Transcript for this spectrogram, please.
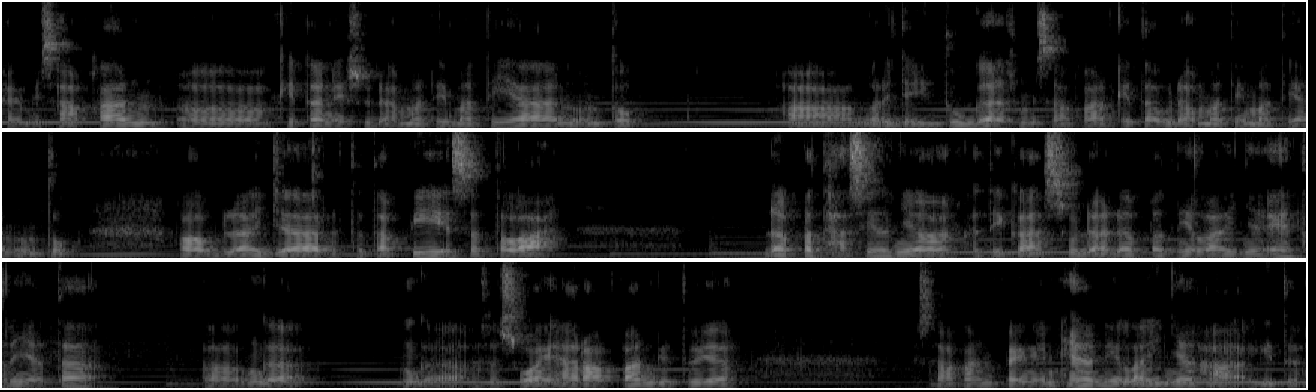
Kayak misalkan uh, kita nih sudah mati-matian untuk uh, ngerjain tugas misalkan kita udah mati-matian untuk uh, belajar tetapi setelah dapat hasilnya ketika sudah dapat nilainya eh ternyata uh, nggak nggak sesuai harapan gitu ya. Misalkan pengennya nilainya A gitu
